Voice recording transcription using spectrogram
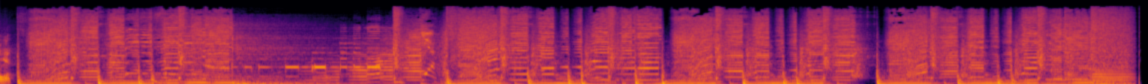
click.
